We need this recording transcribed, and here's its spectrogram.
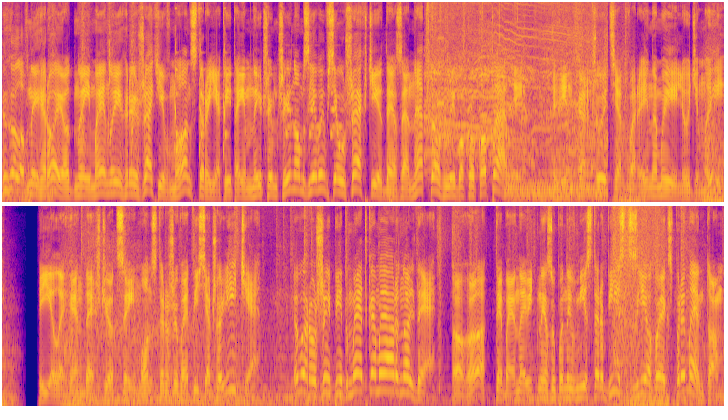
Головний герой одноіменної гри жахів монстр, який таємничим чином з'явився у шахті, де занадто глибоко копали. Він харчується тваринами і людьми. Є легенда, що цей монстр живе тисячоліття. Воруши підметками, Арнольде. Ого, тебе навіть не зупинив містер Біст з його експериментом.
